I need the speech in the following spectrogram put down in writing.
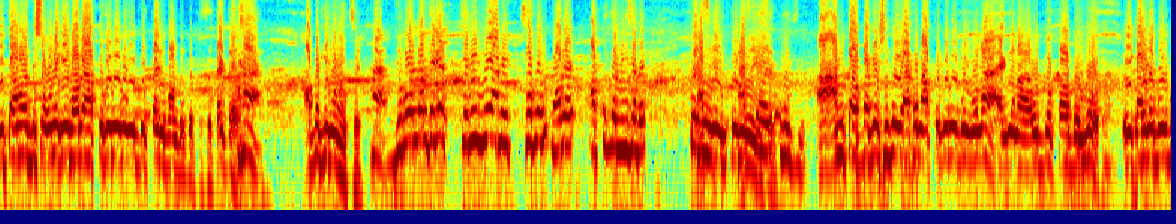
এই তো আমাদের দেশে অনেক এইভাবে আত্মকর্মী এবং উদ্যোক্তায় রূপান্তর করতেছে তাই তো? হ্যাঁ। আপনার কি মনে হচ্ছে? হ্যাঁ যুব উন্নয়ন থেকে ট্রেনিং নিয়ে আমি সফল ভাবে আত্মকর্মী হিসাবে আমি তো আপনাকে শুধু এখন আত্মকর্মী বলব না একজন উদ্যোক্তাও বলব। এই কারণে বলব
